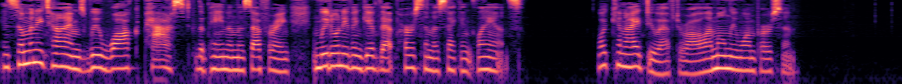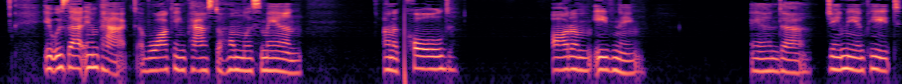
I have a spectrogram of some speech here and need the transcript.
And so many times we walk past the pain and the suffering and we don't even give that person a second glance. What can I do after all? I'm only one person. It was that impact of walking past a homeless man on a cold autumn evening. And uh, Jamie and Pete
